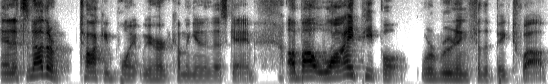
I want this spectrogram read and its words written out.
And it's another talking point we heard coming into this game about why people were rooting for the Big 12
